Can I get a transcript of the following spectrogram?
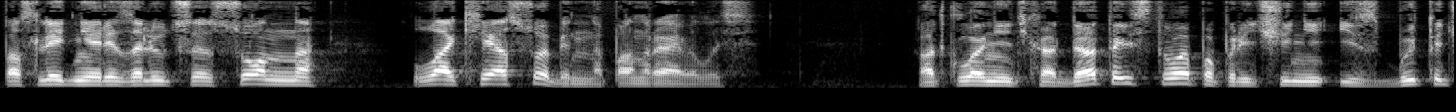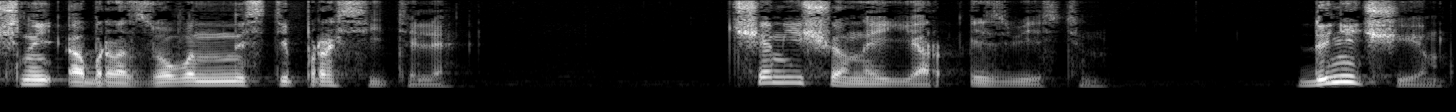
Последняя резолюция Сонна Лаки особенно понравилась. Отклонить ходатайство по причине избыточной образованности просителя. Чем еще Нейяр известен? Да ничем.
